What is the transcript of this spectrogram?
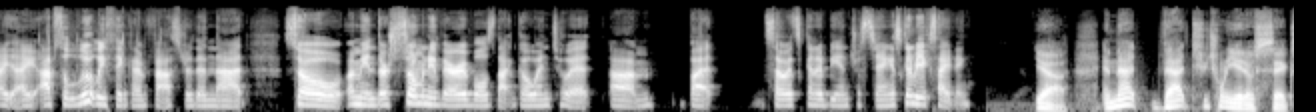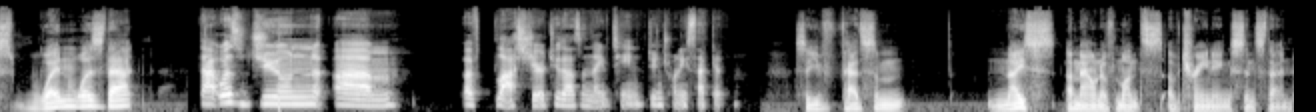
I, I absolutely think I'm faster than that. So, I mean, there's so many variables that go into it. Um, but so it's going to be interesting. It's going to be exciting. Yeah. And that that 22806, when was that? That was June um of last year, 2019, June 22nd. So you've had some nice amount of months of training since then.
